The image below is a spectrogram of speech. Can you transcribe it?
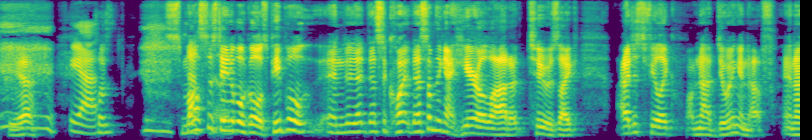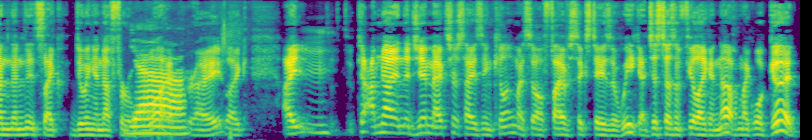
Yeah. Yeah. So small, Definitely. sustainable goals. People, and that's a quite, that's something I hear a lot of too is like, I just feel like I'm not doing enough. And then it's like doing enough for yeah. what, right? Like I mm. I'm not in the gym exercising, killing myself five or six days a week. It just doesn't feel like enough. I'm like, well, good.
